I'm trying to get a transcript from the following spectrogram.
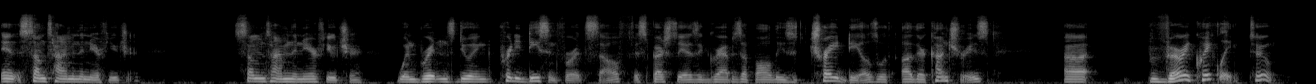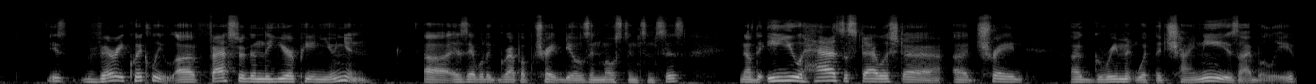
in sometime in the near future. Sometime in the near future when Britain's doing pretty decent for itself, especially as it grabs up all these trade deals with other countries, uh, very quickly too. These very quickly, uh, faster than the European Union uh, is able to grab up trade deals in most instances. Now, the EU has established a, a trade agreement with the Chinese, I believe.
